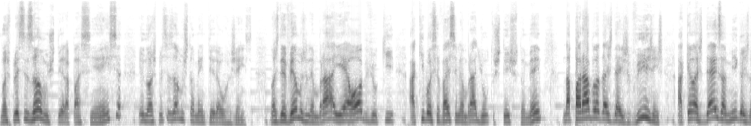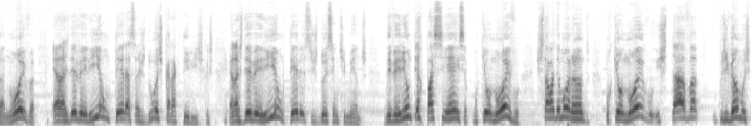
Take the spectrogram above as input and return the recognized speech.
Nós precisamos ter a paciência e nós precisamos também ter a urgência. Nós devemos lembrar, e é óbvio que aqui você vai se lembrar de outros textos também, na parábola das dez virgens, aquelas dez amigas da noiva, elas deveriam ter essas duas características. Elas deveriam ter esses dois sentimentos. Deveriam ter paciência, porque o noivo estava demorando, porque o noivo estava, digamos,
